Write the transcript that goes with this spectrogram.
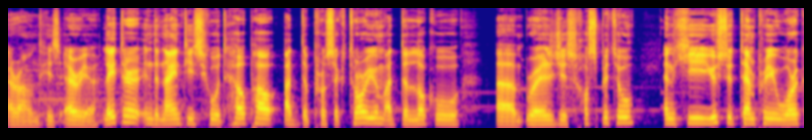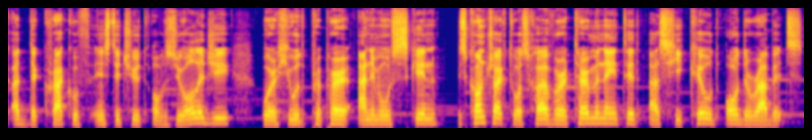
around his area. Later in the 90s he would help out at the prosectorium at the local um, religious hospital and he used to temporarily work at the Krakow Institute of Zoology where he would prepare animal skin. His contract was however terminated as he killed all the rabbits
